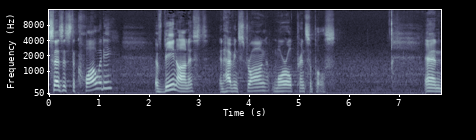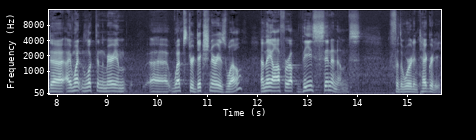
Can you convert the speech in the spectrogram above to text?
says it's the quality of being honest and having strong moral principles. And uh, I went and looked in the Merriam uh, Webster dictionary as well, and they offer up these synonyms for the word integrity.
